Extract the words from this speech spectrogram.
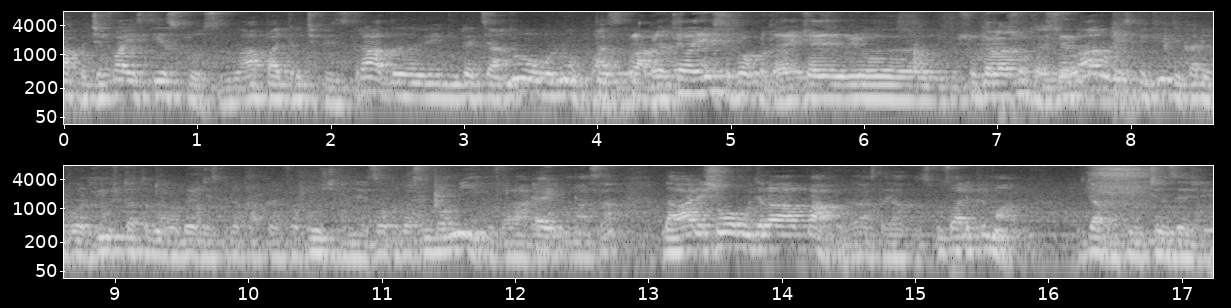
facă ceva, este exclus. Apa îi trece prin stradă, e rețea nouă, nu pasă. La Brătila este făcut, aici e eu 100%. Solarul respectiv de care vorbim și toată lumea vorbește despre parcă a făcut și Dumnezeu, că doar sunt o mie cu solare Ei. acum asta, dar are și omul de la apă, de asta i-a spus, o are primar. Degeaba sunt 50 de,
